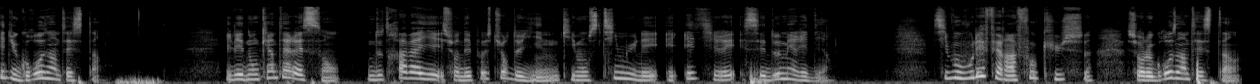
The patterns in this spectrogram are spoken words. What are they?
et du gros intestin. Il est donc intéressant de travailler sur des postures de yin qui vont stimuler et étirer ces deux méridiens. Si vous voulez faire un focus sur le gros intestin,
